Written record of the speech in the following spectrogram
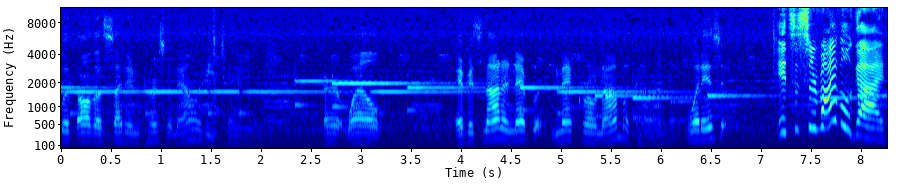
With all the sudden personality change. Er, well, if it's not a ne Necronomicon, what is it? It's a survival guide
